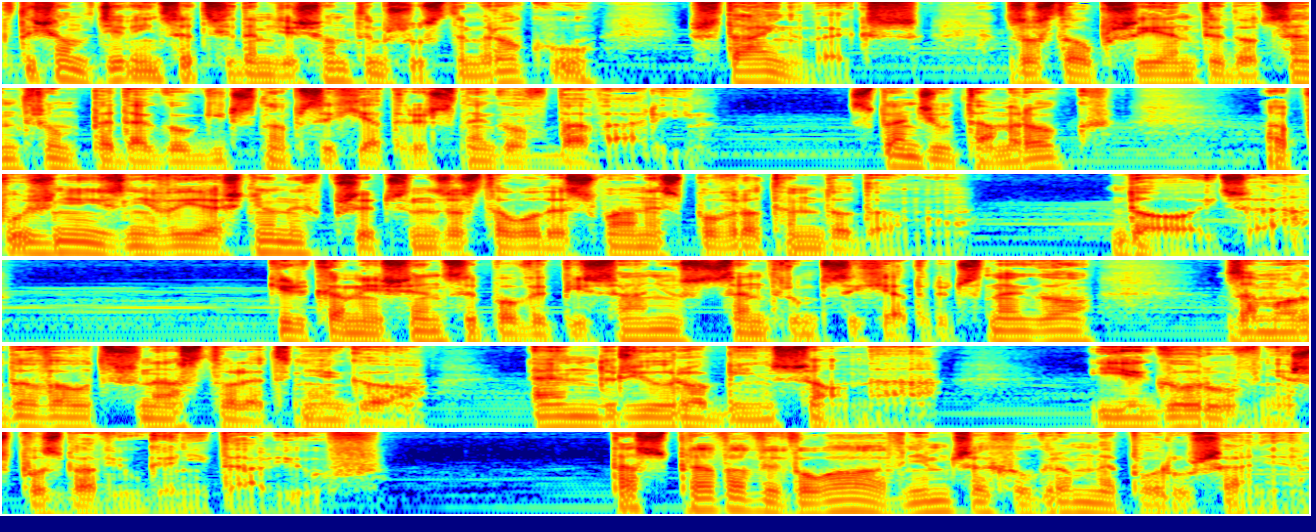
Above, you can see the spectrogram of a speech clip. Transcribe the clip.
W 1976 roku Steinwex został przyjęty do Centrum Pedagogiczno-Psychiatrycznego w Bawarii. Spędził tam rok, a później z niewyjaśnionych przyczyn został odesłany z powrotem do domu, do ojca. Kilka miesięcy po wypisaniu z centrum psychiatrycznego zamordował 13-letniego Andrew Robinsona jego również pozbawił genitaliów. Ta sprawa wywołała w Niemczech ogromne poruszenie.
